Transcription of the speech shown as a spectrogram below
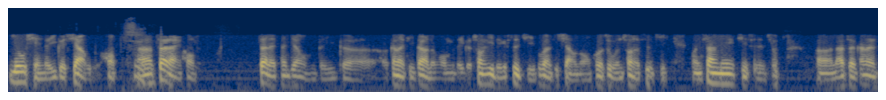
悠闲的一个下午哈，然后再来哈。再来参加我们的一个刚才提到的我们的一个创意的一个市集，不管是小农或者是文创的市集，晚上呢其实就呃拿着刚才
